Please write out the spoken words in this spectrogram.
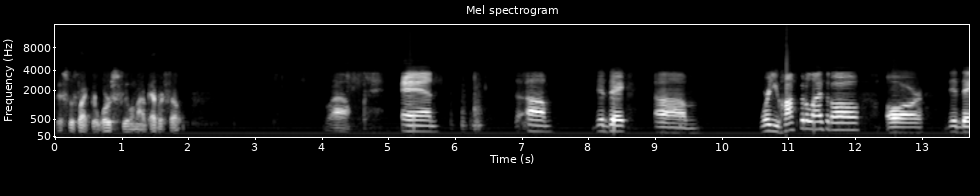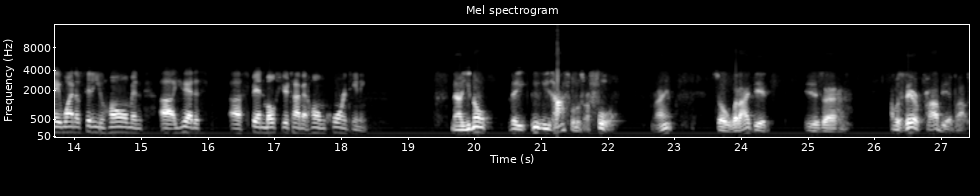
this was like the worst feeling I've ever felt. Wow, and um, did they um, were you hospitalized at all, or did they wind up sending you home and uh, you had to uh, spend most of your time at home quarantining? Now you know they these hospitals are full, right? So what I did is uh, I was there probably about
